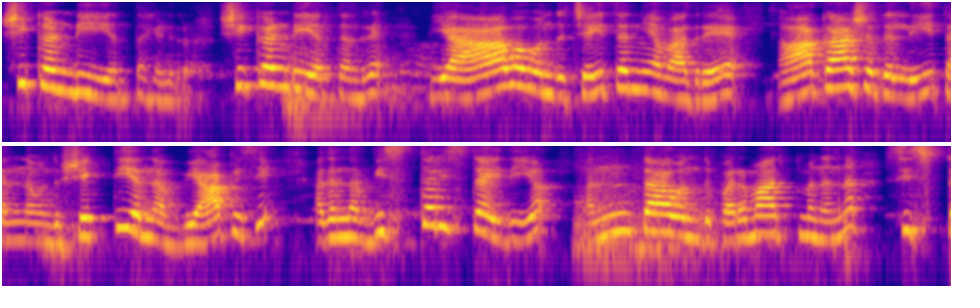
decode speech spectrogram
ಶಿಖಂಡಿ ಅಂತ ಹೇಳಿದ್ರು. ಶಿಖಂಡಿ ಅಂತಂದ್ರೆ ಯಾವ ಒಂದು ಚೈತನ್ಯವಾದ್ರೆ ಆಕಾಶದಲ್ಲಿ ತನ್ನ ಒಂದು ಶಕ್ತಿಯನ್ನ ವ್ಯಾಪಿಸಿ ಅದನ್ನ ವಿಸ್ತರಿಸ್ತಾ ಇದೆಯೋ? ಅಂತ ಒಂದು ಪರಮಾತ್ಮನನ್ನ ಶಿಷ್ಟ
